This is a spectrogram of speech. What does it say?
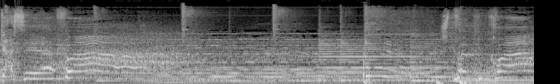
casser la foi. Je peux plus croire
